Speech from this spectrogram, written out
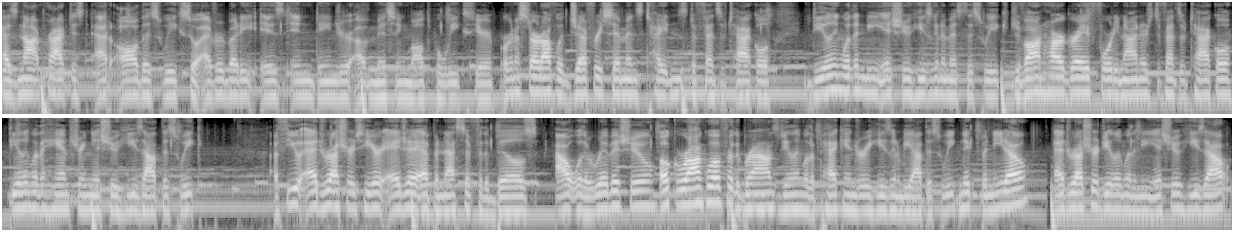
has not practiced at all this week, so everybody is in danger of missing multiple weeks here. We're going to start off with Jeffery Simmons, Titans defensive tackle, dealing with a knee issue. He's going to miss this week. Javon Hargrave, 49ers defensive tackle, dealing with a hamstring issue. He's out this week. A few edge rushers here. AJ Epenesa for the Bills, out with a rib issue. Okoronkwo for the Browns, dealing with a pec injury. He's going to be out this week. Nik Bonitto, edge rusher, dealing with a knee issue. He's out.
